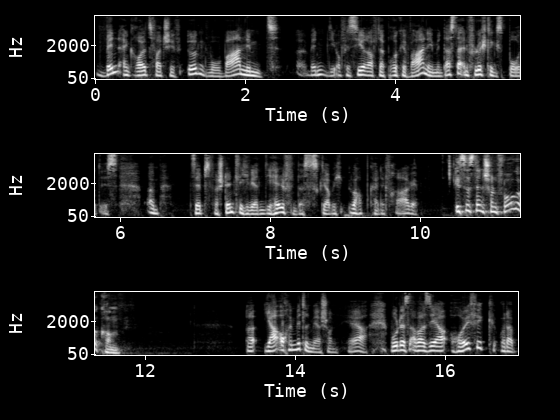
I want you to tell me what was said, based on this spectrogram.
wenn ein Kreuzfahrtschiff irgendwo wahrnimmt, äh, wenn die Offiziere auf der Brücke wahrnehmen, dass da ein Flüchtlingsboot ist, ähm, selbstverständlich werden die helfen. Das ist, glaube ich, überhaupt keine Frage. Ist es denn schon vorgekommen? Äh, ja, auch im Mittelmeer schon. Ja, ja. Wo das aber sehr häufig oder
